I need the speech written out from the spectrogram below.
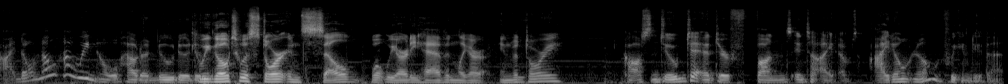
I don't know how we know how to do do do. Can we go to a store and sell what we already have in like our inventory? cost doom to enter funds into items? I don't know if we can do that.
